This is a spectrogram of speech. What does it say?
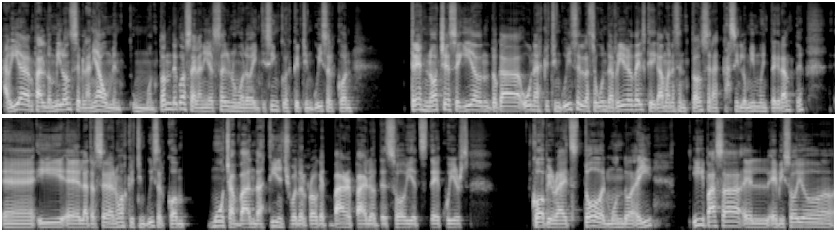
había para el 2011 planeado un, montón de cosas. El aniversario número 25 de Screeching Whistle con tres noches seguidas donde tocaba una Screeching Whistle, la segunda Riverdale, que digamos en ese entonces era casi lo mismo integrante. Eh, y eh, la tercera de nuevo Screeching Whistle con muchas bandas, Teenage World Rocket, Bar Pilot, The Soviets, The Queers, Copyrights, todo el mundo ahí. Y pasa el episodio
